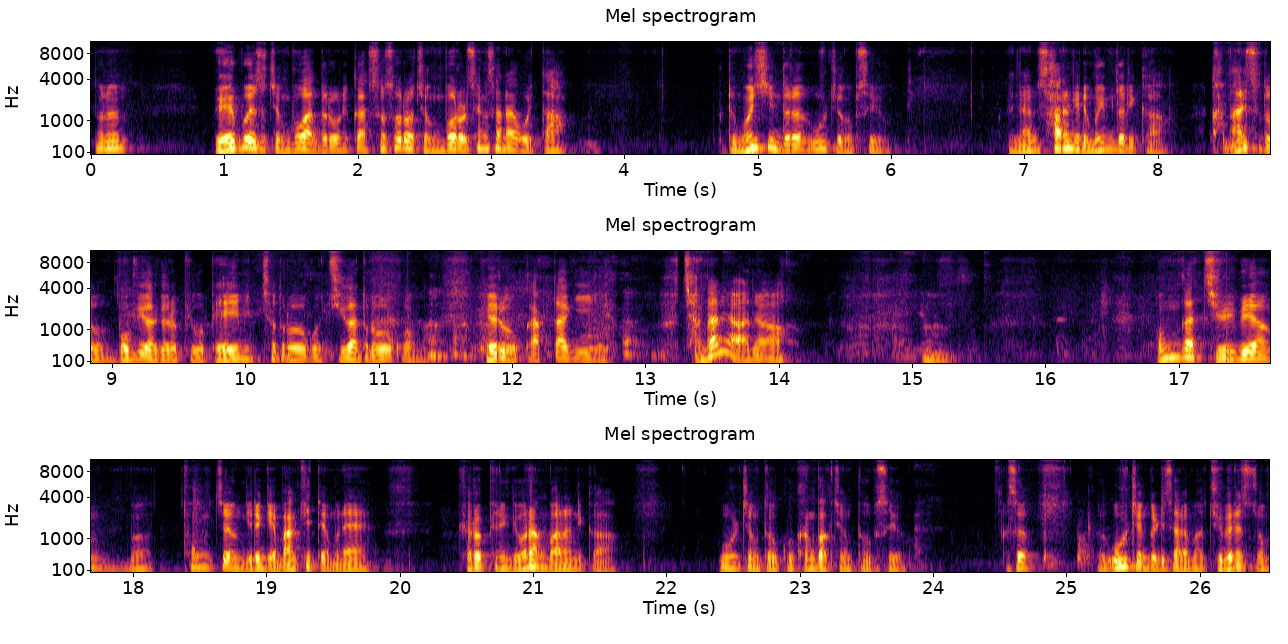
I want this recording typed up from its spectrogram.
너는 외부에서 정보가 안 들어오니까 스스로 정보를 생산하고 있다. 원시인들은 우울증 없어요. 왜냐하면 사는 게 너무 힘드니까. 가만히 있어도 모기가 괴롭히고 뱀이 쳐들어오고 쥐가 들어오고 막 벼룩, 깍딱이 장난이 아니야. 어. 온갖 질병, 뭐 통증 이런 게 많기 때문에 괴롭히는 게 워낙 많으니까 우울증도 없고 강박증도 없어요. 그래서 그 우울증 걸린 사람은 주변에서 좀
